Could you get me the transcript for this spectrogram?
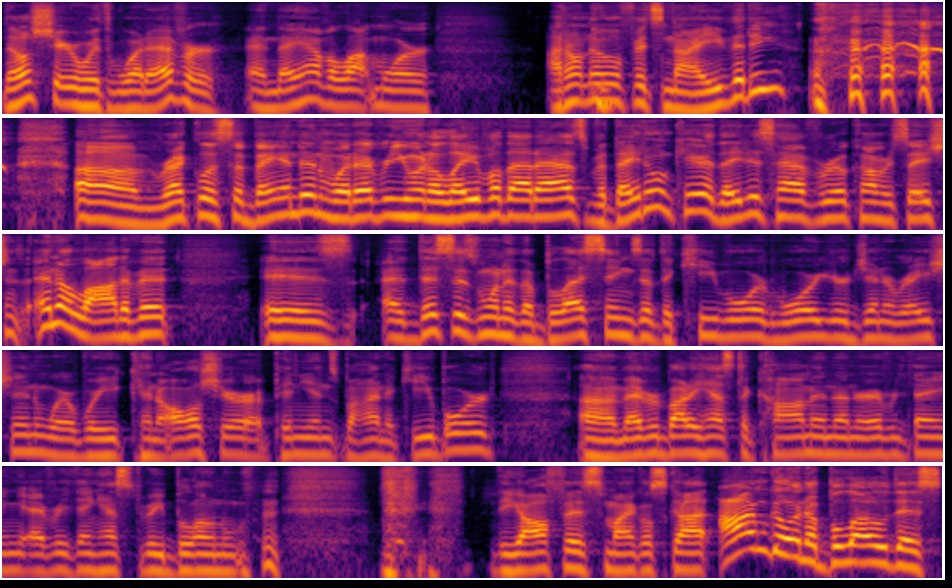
They'll share with whatever, and they have a lot more. I don't know if it's naivety, um, reckless abandon, whatever you want to label that as, but they don't care. They just have real conversations, and a lot of it is uh, this is one of the blessings of the keyboard warrior generation, where we can all share our opinions behind a keyboard. Um, everybody has to comment under everything. Everything has to be blown. the Office, Michael Scott. I'm going to blow this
